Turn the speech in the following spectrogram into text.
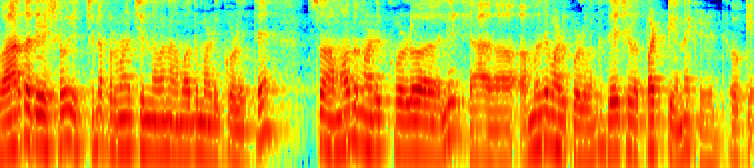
ಭಾರತ ದೇಶವು ಹೆಚ್ಚಿನ ಪ್ರಮಾಣ ಚಿನ್ನವನ್ನು ಆಮದು ಮಾಡಿಕೊಳ್ಳುತ್ತೆ. ಸೊ ಆಮದು ಮಾಡಿಕೊಳ್ಳುವಲ್ಲಿ ಆಮದು ಮಾಡಿಕೊಳ್ಳುವಂಥ ದೇಶಗಳ ಪಟ್ಟಿಯನ್ನು ಕೇಳಿದ್ದೆ. ಓಕೆ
